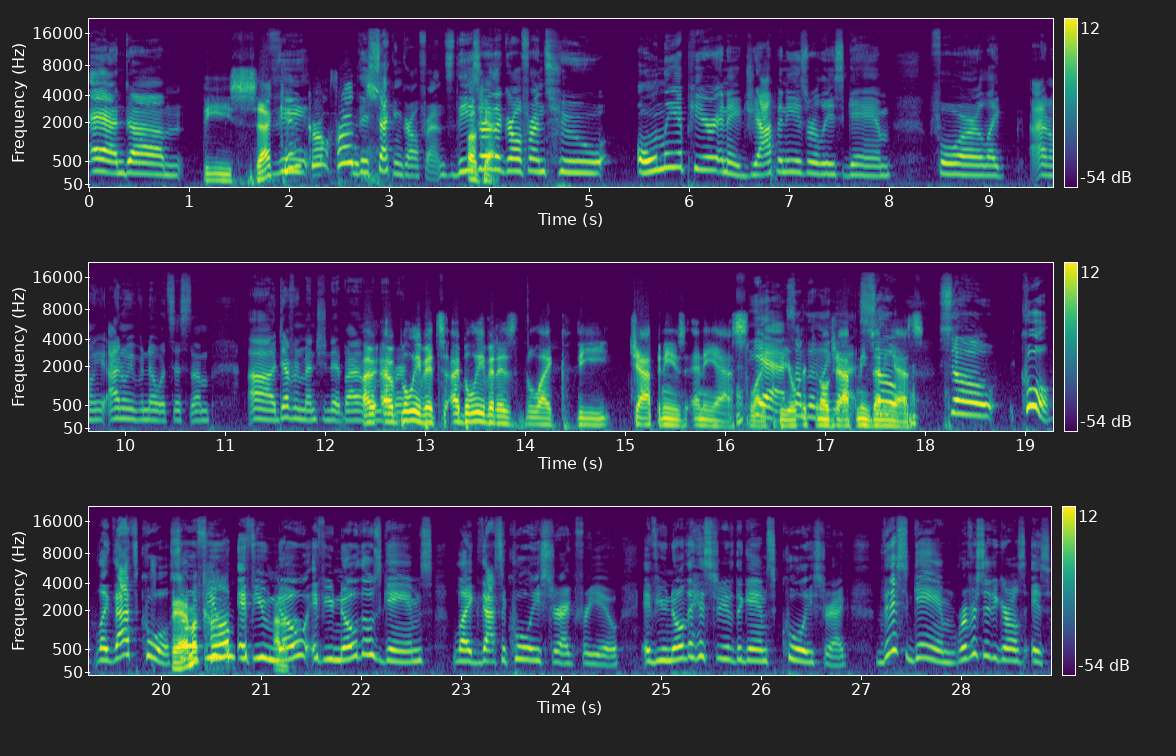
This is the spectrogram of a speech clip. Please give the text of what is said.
And um, The second The- girlfriend. the second girlfriends. These Okay. are the girlfriends who only appear in a Japanese release game for like I don't I don't even know what system. Uh, Devin mentioned it, but I don't I, I believe it's I believe it is the, like the Japanese NES, like Yeah, the original like. Japanese So- NES. So cool, like that's cool. So if you if you know if you know those games, like that's a cool Easter egg for you. If you know the history of the games, cool Easter egg. This game, River City Girls, is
